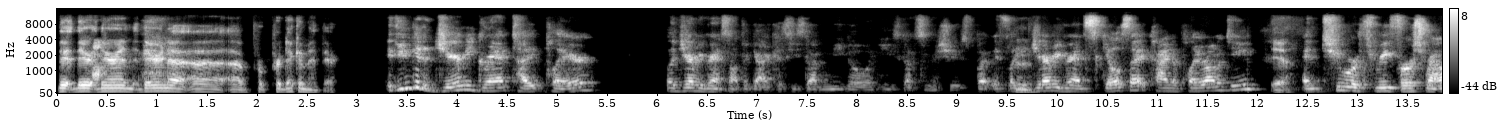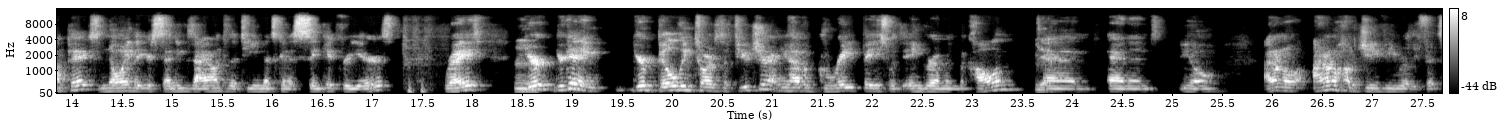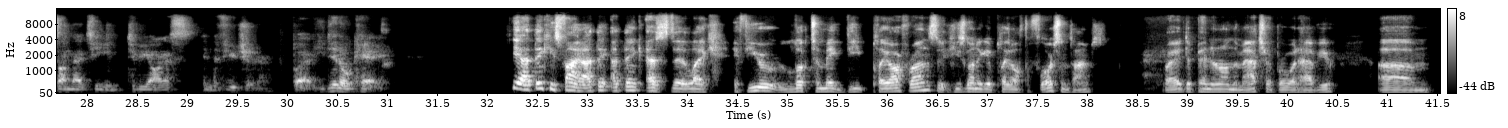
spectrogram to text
they're they're they're in they're in a, a, a predicament there. if you can get a Jerami Grant type player, like Jerami Grant's not the guy because he's got an ego and he's got some issues. But if like a Jerami Grant's skill set kind of player on a team Yeah. and two or three first round picks, knowing that you're sending Zion to the team that's going to sink it for years, right? Mm. You're you're getting you're building towards the future, and you have a great base with Ingram and McCollum, Yeah. and and then you know. I don't know. I don't know how JV really fits on that team, to be honest, in the future. But he did okay. Yeah, I think he's fine. I think I think as the like if you look to make deep playoff runs, he's going to get played off the floor sometimes, right? Depending on the matchup or what have you. Um,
